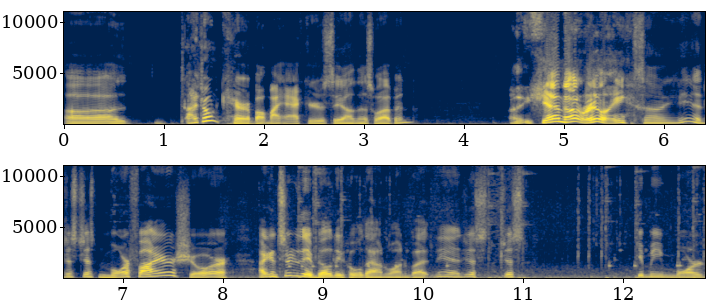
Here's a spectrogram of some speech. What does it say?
Uh, I don't care about my accuracy on this weapon. Uh, yeah, not really. So yeah, just just more fire, sure. I consider the ability cooldown one, but yeah, just just give me more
